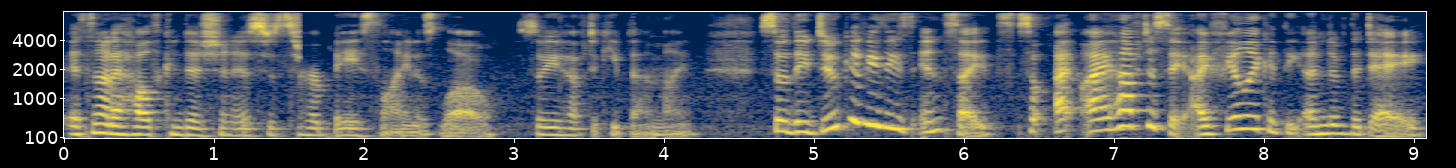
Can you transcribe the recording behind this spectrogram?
It's not a health condition, it's just her baseline is low. So you have to keep that in mind. So they do give you these insights. So I, I have to say, I feel like at the end of the day,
